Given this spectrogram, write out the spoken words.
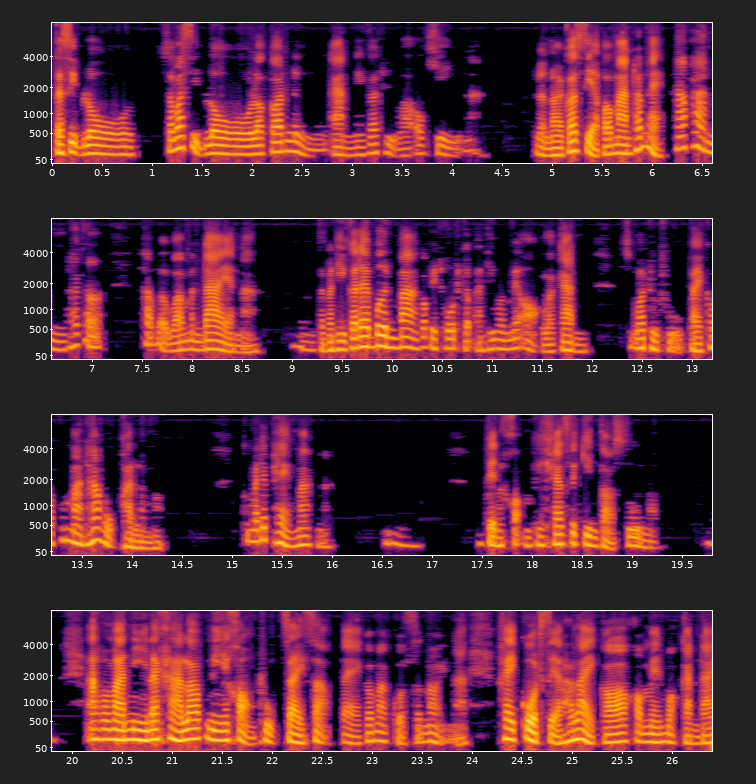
แต่สิบโลสว่าสิบโลแล้วก็หนึ่งอันนี้ก็ถือว่าโอเคอยู่นะ อย่างน้อยก็เสียประมาณเท่าไหร่ห้าพันถ้าถ้าแบบว่ามันได้อะนะแต่บางทีก็ได้เบิ้ลบ้างก็ไปโทษกับอันที่มันไม่ออกละกันฉันว่าถูกๆไปก็ประมาณห้าหกพันละมั้งก็ไม่ได้แพงมากนะเป็นของเป็นแค่สกินต่อสู้เนาะอะประมาณนี้นะคะ รอบนี้ของถูกใจสาวแต่ก็มากดซะหน่อยนะ ใครกดเสียเท่าไหร่ก็คอมเมนต์บอกกันได้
